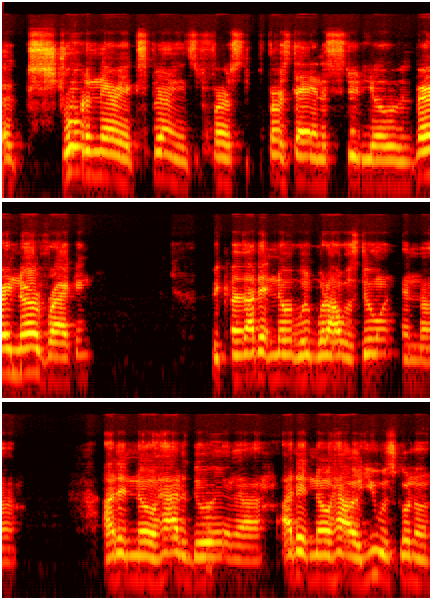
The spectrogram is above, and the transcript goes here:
extraordinary experience. First first day in the studio, it was very nerve wracking because I didn't know what, what I was doing, and uh, I didn't know how to do it, and uh, I didn't know how you was gonna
